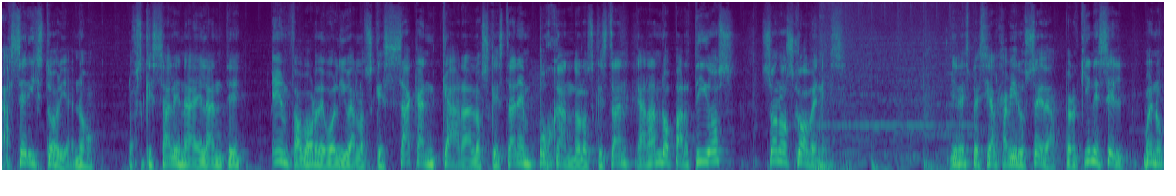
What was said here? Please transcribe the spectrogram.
hacer historia, no. Los que salen adelante en favor de Bolívar, los que sacan cara, los que están empujando, los que están ganando partidos, son los jóvenes. Y en especial Javier Uceda. ¿Pero quién es él? Bueno,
